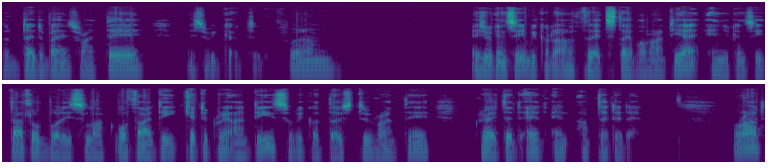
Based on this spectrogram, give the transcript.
The database right there. As we go to the forum, as you can see, we got our threads table right here, and you can see title, body, slug, author ID, category ID. So we got those two right there, created it and updated it. All right.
